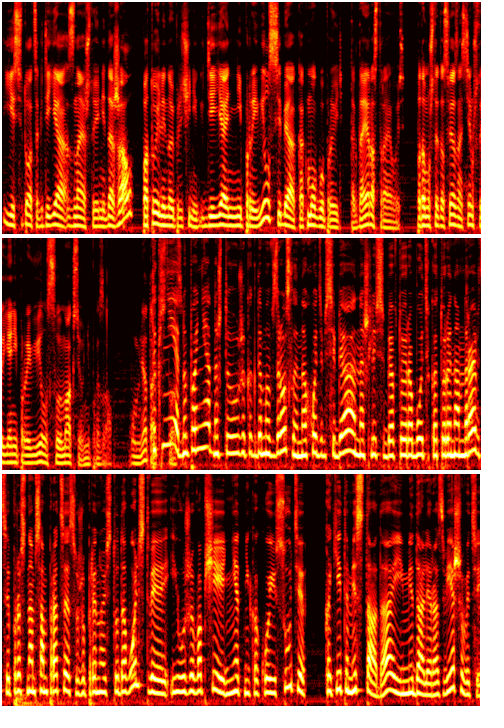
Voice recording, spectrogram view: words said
есть ситуация, где я знаю, что я не дожал по той или иной причине, где я не проявил себя, как мог бы проявить, тогда я расстраиваюсь. Потому что это связано с тем, что я не проявил свой максимум, не показал. У меня так Так ситуация. нет, ну понятно, что уже когда мы взрослые, находим себя, нашли себя в той работе, которая нам нравится, и просто нам сам процесс уже приносит удовольствие, и уже вообще нет никакой сути какие-то места, да, и медали развешивать, и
